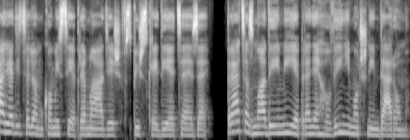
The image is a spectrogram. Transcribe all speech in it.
a riaditeľom Komisie pre mládež v Spišskej diecéze. Práca s mladými je pre neho výnimočným darom.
